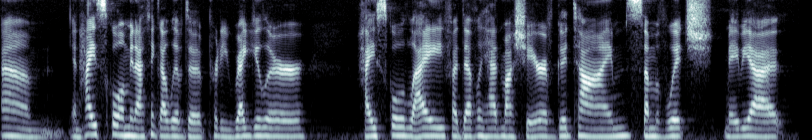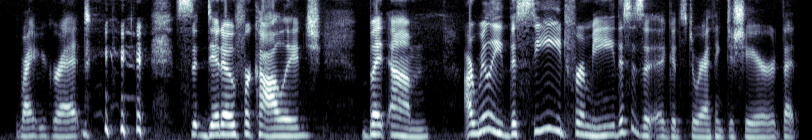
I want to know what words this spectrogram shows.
Um, in high school, I mean, I think I lived a pretty regular high school life. I definitely had my share of good times, some of which maybe I right regret. Ditto for college, but um, I really the seed for me. This is a, a good story I think to share that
